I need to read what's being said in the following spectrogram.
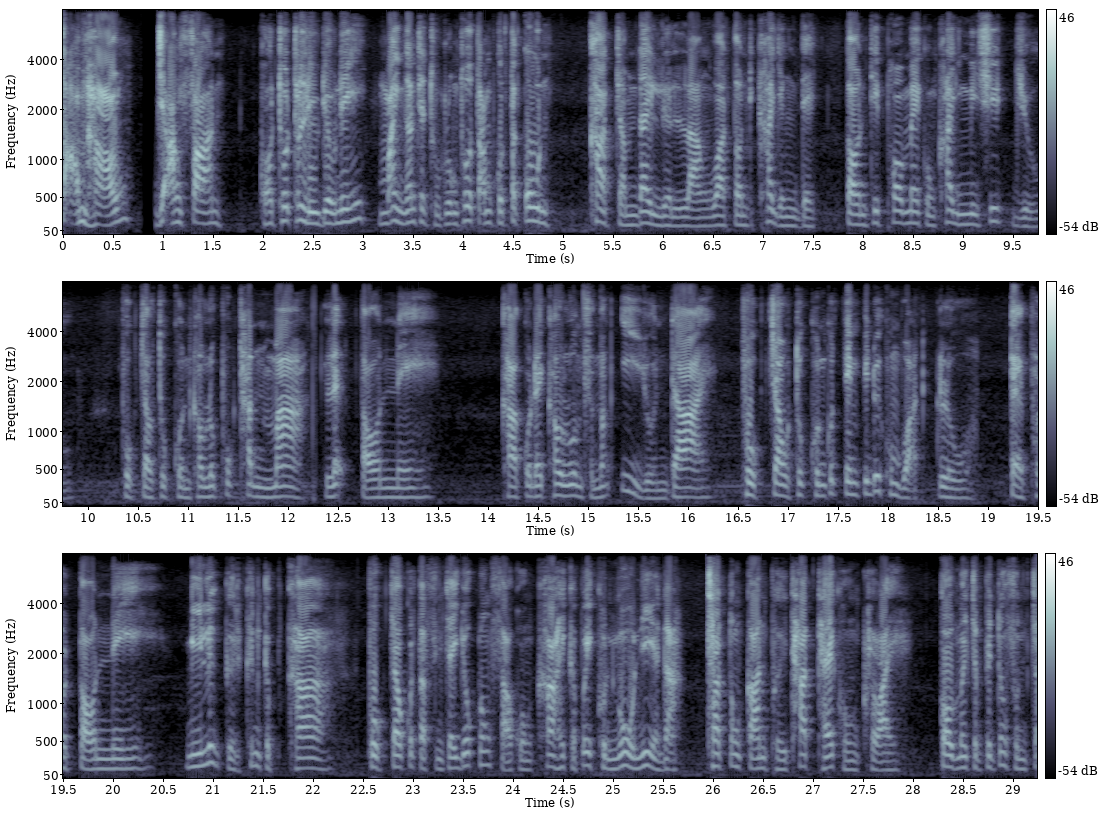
สามหาวอยางฟาน ขอโทษท่านหลิวเดี๋ยวนี้ ไม่งั้นจะถูกลงโทษตามกฎตระกูลข้าจำได้เลือนลางว่าตอนที่ข้ายังเด็ก ตอนที่พ่อแม่ของข้ายังมีชีวิตอยู่ พวกเจ้าทุกคนเคารพพวกท่านมาก และตอนนี้ข้าก็ได้เข้าร่วมสำนักอี้หยวนได้ พวกเจ้าทุกคนก็เต็มไปด้วยความหวาดกลัว แต่พอตอนนี้มีเรื่องเกิดขึ้นกับข้า พวกเจ้าก็ตัดสินใจยกน้องสาวของข้าให้กับไอ้คนโง่นี่นะ ถ้าต้องการเผยท่าตุแท้ของใคร ก็ไม่จำเป็นต้องสนใจ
